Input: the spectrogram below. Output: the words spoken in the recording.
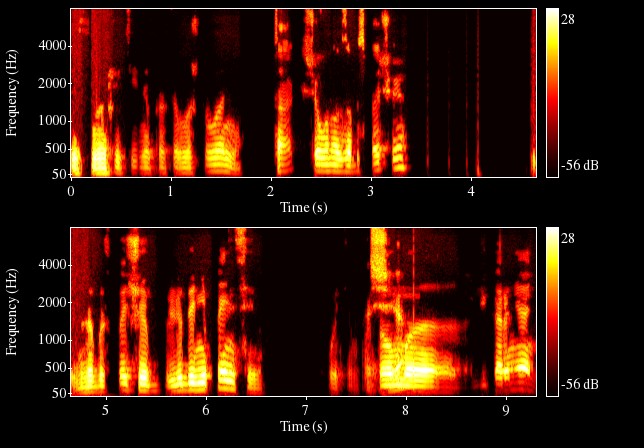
Тобто офіційне працевлаштування Так, що воно забезпечує? забезпечує людині пенсію, потім, потім е, лікарняні.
